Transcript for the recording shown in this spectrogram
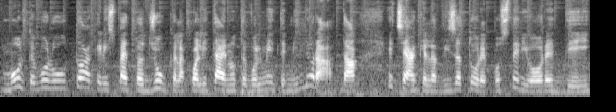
molto evoluto anche rispetto a Juke, la qualità è notevolmente migliorata e c'è anche l'avvisatore posteriore di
